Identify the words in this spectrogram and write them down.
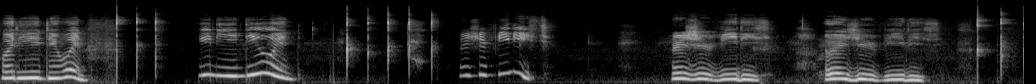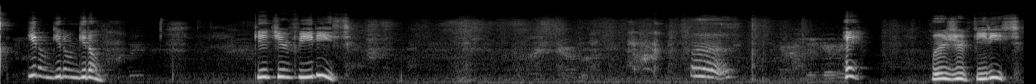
What are you doing? What are you doing? Where's your feeties? Where's your feeties? Where's your feeties? Get him, get him, get him. Get your feeties. Hey, where's your feeties?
